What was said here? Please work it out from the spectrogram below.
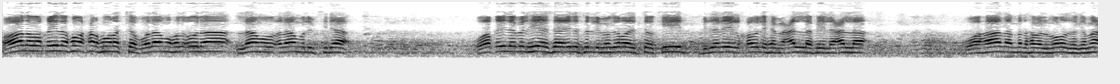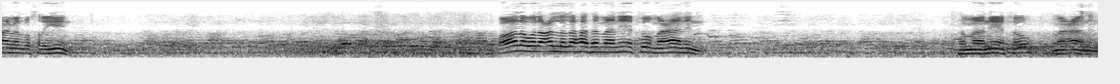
قال وقيل هو حرف مركب ولامه الأولى لام, لام الابتداء. وقيل بل هي زائدة لمجرد التوكيد بدليل قولهم عل في لعل. وهذا مذهب المرد وجماعة من البصريين. قال ولعل لها ثمانية معان. ثمانية معان.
